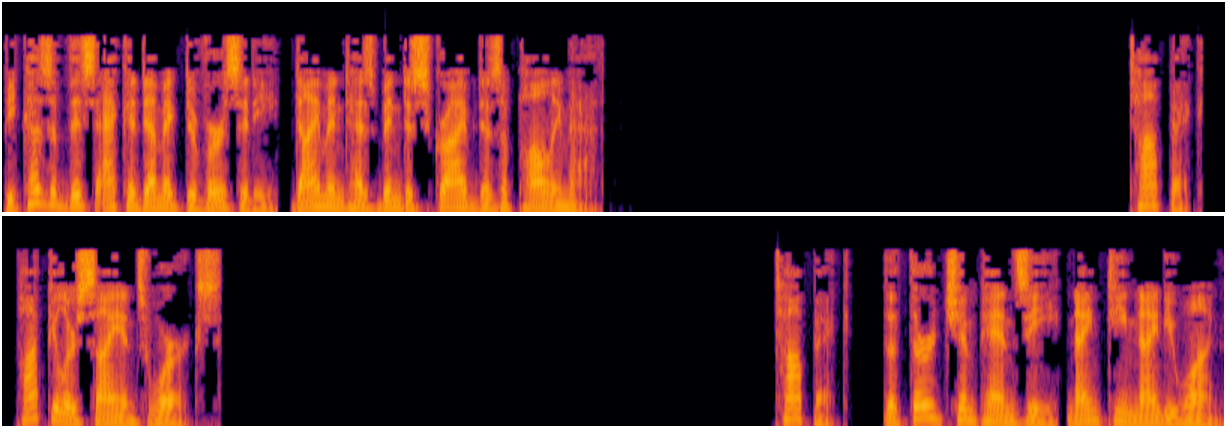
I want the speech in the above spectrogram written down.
Because of this academic diversity, Diamond has been described as a polymath. Topic: Popular science works. Topic: The Third Chimpanzee, 1991.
